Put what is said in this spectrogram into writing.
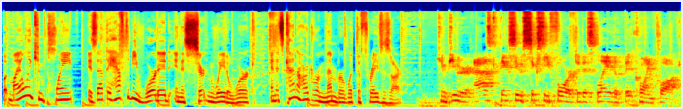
but my only complaint is that they have to be worded in a certain way to work, and it's kind of hard to remember what the phrases are. Computer, ask Pixoo 64 to display the Bitcoin clock.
